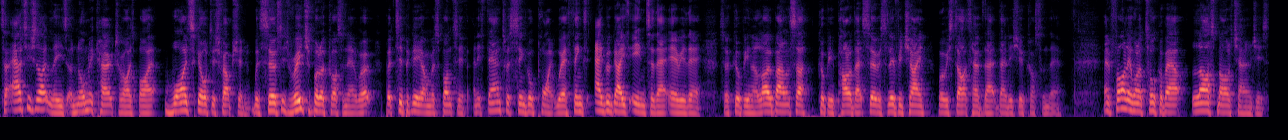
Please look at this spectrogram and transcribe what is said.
So outages like these are normally characterized by wide-scale disruption with services reachable across the network, but typically unresponsive. And it's down to a single point where things aggregate into that area there. So it could be in a load balancer, could be a part of that service delivery chain where we start to have that, that issue across from there. And finally, I want to talk about last mile challenges.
